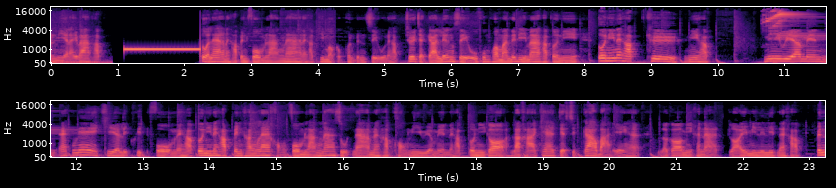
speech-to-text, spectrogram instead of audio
มันมีอะไรบ้างครับ ตัวแรกนะครับเป็นโฟมล้างหน้านะครับที่เหมาะกับคนเป็นสิวนะครับช่วยจัดการเรื่องสิวคุมความมันได้ดีมากครับตัวนี้ ตัวนี้นะครับคือนี่ครับ Nivea Men Acne Clear Liquid Foam นะครับ ตัวนี้นะครับเป็นครั้งแรกของโฟมล้างหน้าสูตรน้ำนะครับของ Nivea Men นะครับ ตัวนี้ก็ราคาแค่ 79 บาทเองฮะ แล้วก็มีขนาด 100มิลลิลิตรนะครับ เป็น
